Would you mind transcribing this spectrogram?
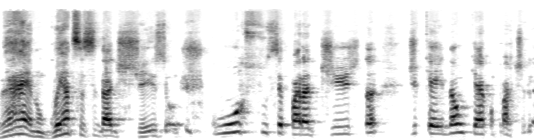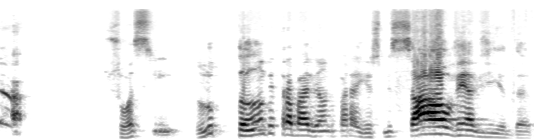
Ah, eu não aguento essa cidade cheia. Isso é um discurso separatista de quem não quer compartilhar. Sou assim, lutando e trabalhando para isso. Me salvem a vida.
